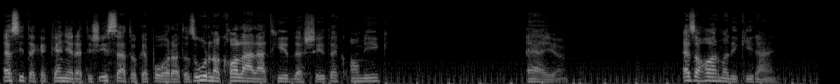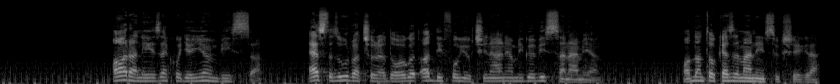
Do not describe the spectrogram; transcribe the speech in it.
eszitek-e kenyeret és isszátok-e poharat, az Úrnak halálát hirdessétek, amíg eljön. Ez a harmadik irány. Arra nézek, hogy ő jön vissza. Ezt az úrvacsora dolgot addig fogjuk csinálni, amíg ő vissza nem jön. Onnantól kezdve már nincs szükség rá.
